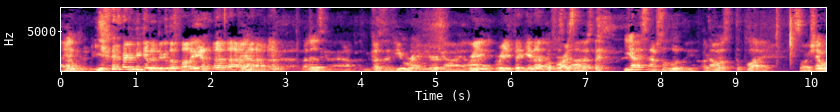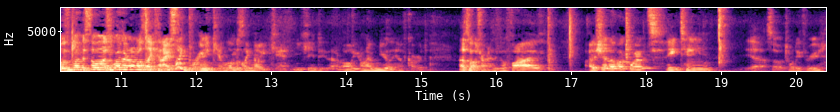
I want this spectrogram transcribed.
I am gonna do that. are you gonna do the funny? I am gonna do that. That is gonna happen because if you ram your guy, Were I, you, were you thinking that I before I said it? yes, absolutely. Okay. That was the play. So I should. It was so it was whether or not I was like, can I just like brain and kill him? I was like, no, you can't. You can't do that at all. You don't have nearly enough cards. That's what I was trying to go. Five, I should have equipped. 18. Yeah, so 23.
